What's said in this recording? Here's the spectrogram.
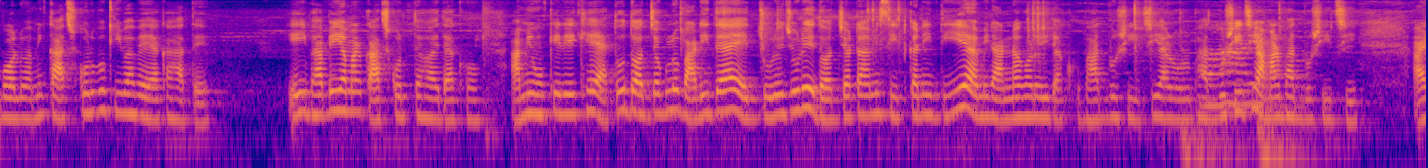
বলো আমি কাজ করব কীভাবে একা হাতে? এইভাবেই আমার কাজ করতে হয় দেখো। আমি ওকে রেখে এত দরজাগুলো বাড়ি দেয় জোরে জোরে দরজাটা আমি সিটকানি দিয়ে আমি রান্নাঘরেই দেখো ভাত বসিয়েছি আর ওর ভাত বসিয়েছি আমার ভাত বসিয়েছি। আর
